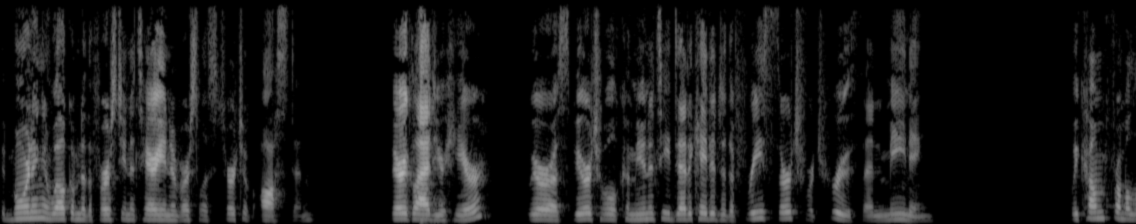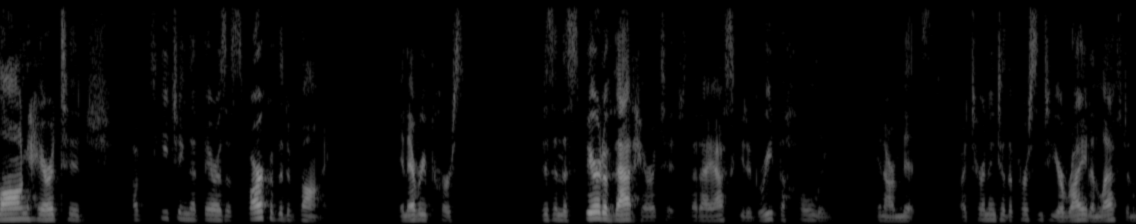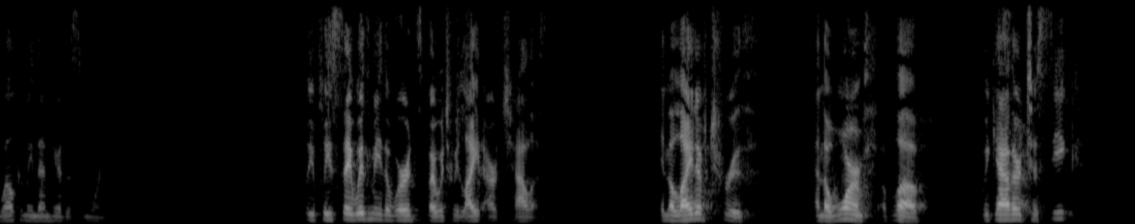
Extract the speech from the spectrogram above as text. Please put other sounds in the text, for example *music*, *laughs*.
Good morning and welcome to the First Unitarian Universalist Church of Austin. Very glad you're here. We are a spiritual community dedicated to the free search for truth and meaning. We come from a long heritage of teaching that there is a spark of the divine in every person. It is in the spirit of that heritage that I ask you to greet the holy in our midst by turning to the person to your right and left and welcoming them here this morning. Will you please say with me the words by which we light our chalice? In the light of truth and the warmth of love, we gather to seek,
